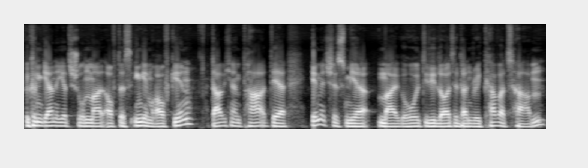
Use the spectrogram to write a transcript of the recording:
wir können gerne jetzt schon mal auf das Ingame raufgehen. Da habe ich ein paar der Images mir mal geholt, die die Leute dann recovered haben.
